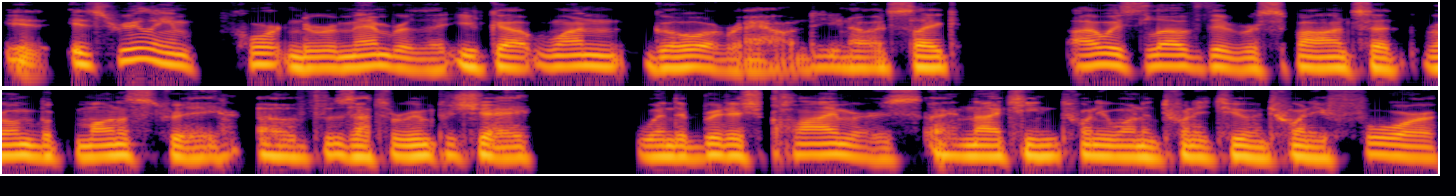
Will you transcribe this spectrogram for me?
it, it's really important to remember that you've got one go around. You know, it's like I always love the response at Rongbuk Monastery of Rinpoche when the British climbers in 1921 and 22 and 24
